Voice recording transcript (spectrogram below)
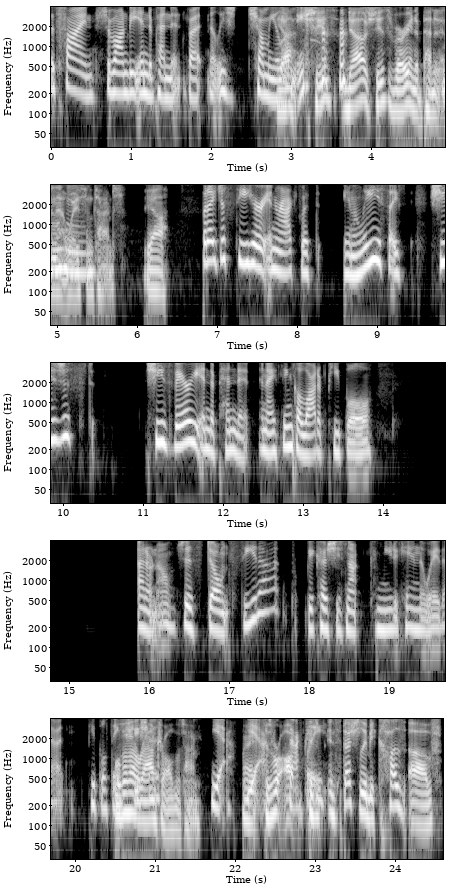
it's fine siobhan be independent but at least show me you yeah, love me she's no, she's very independent in that way Mhm. sometimes. Yeah. but I just see her interact with Annalise. I, she's just, she's very independent. And I think a lot of people, I don't know, just don't see that because she's not communicating the way that people think well, they're not around should. her all the time. Yeah. Right. Yeah. Because we're all, exactly. especially because of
